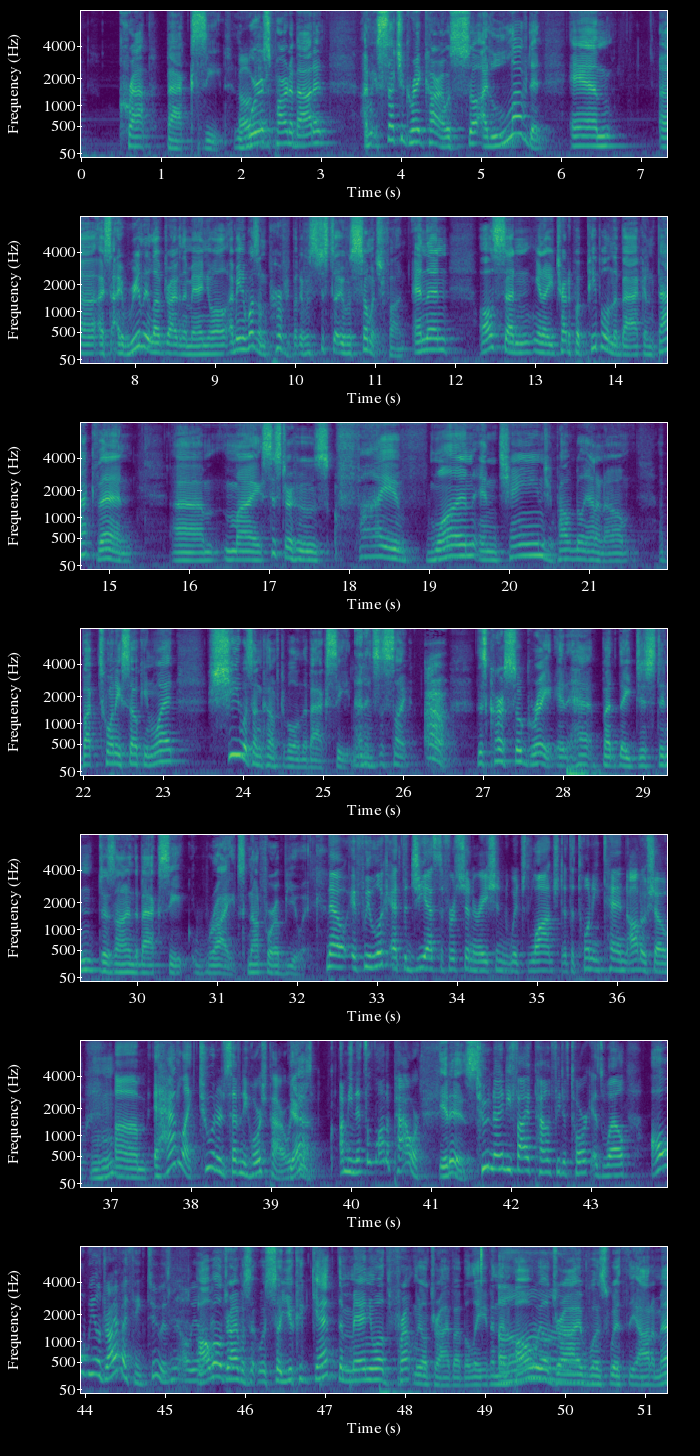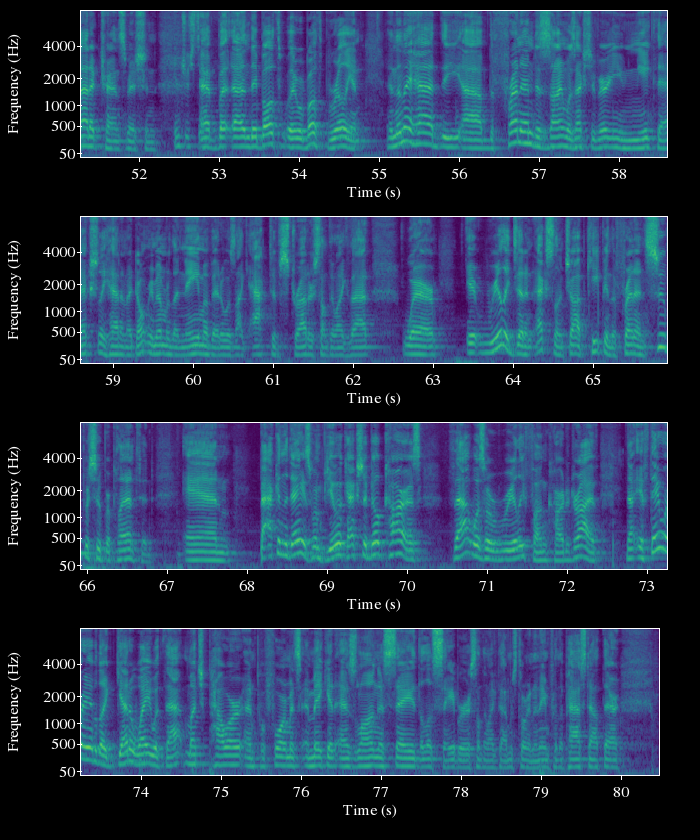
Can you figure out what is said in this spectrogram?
crap back seat. The Okay. worst part about it, I mean, such a great car. I was so I loved it, and uh, I, I really loved driving the manual. I mean, it wasn't perfect, but it was just it was so much fun. And then all of a sudden, you know, you try to put people in the back, and back then. Um, my sister, who's five one and change, and probably I don't know a buck twenty soaking wet, she was uncomfortable in the back seat, and it's just like, oh, this car's so great. It had, but they just didn't design the back seat right, not for a Buick. Now, if we look at the GS, the first generation, which launched at the 2010 auto show, um, it had like 270 horsepower, which Mm-hmm. Yeah. was, I mean, it's a lot of power. It is. 295 pound feet of torque as well. All wheel drive, I think, too, isn't it? All wheel All-wheel drive was, was so you could get the manual front wheel drive, I believe, and then all-wheel drive was with the automatic transmission. Interesting. Uh, but and they both they were both brilliant. And then they had the uh, the front end design was actually very unique. They actually had, and I don't remember the name of it. It was like Active Strut or something like that, where it really did an excellent job keeping the front end super super planted. And back in the days when Buick actually built cars, that was a really fun car to drive. Now, if they were able to get away with that much power and performance and make it as long as, say, the LeSabre or something like that, I'm just throwing a name from the past out there,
